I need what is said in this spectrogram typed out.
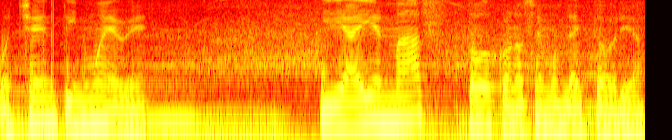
89. Y de ahí en más, todos conocemos la historia.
